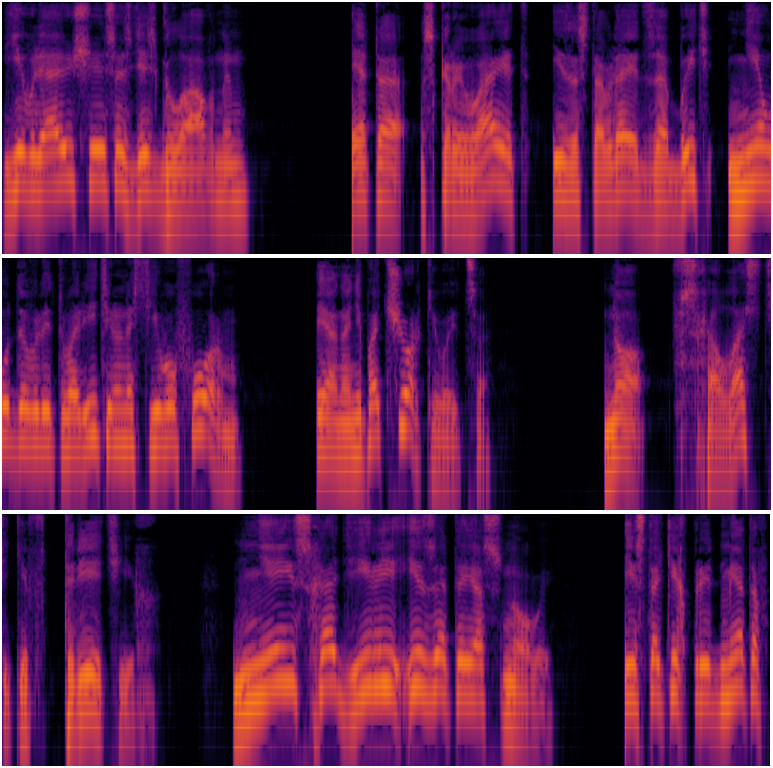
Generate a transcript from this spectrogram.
являющееся здесь главным. Это скрывает и заставляет забыть неудовлетворительность его форм, и она не подчеркивается. Но в схоластике в-третьих – не исходили из этой основы, из таких предметов,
